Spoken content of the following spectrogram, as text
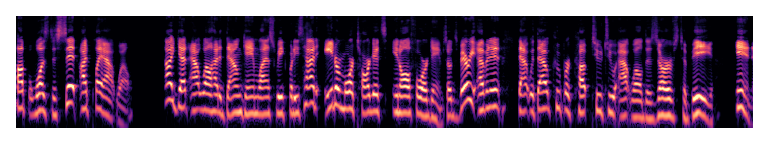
Kupp was to sit, I'd play Atwell. I get Atwell had a down game last week, but he's had eight or more targets in all four games. So it's very evident that without Cooper Kupp, Tutu Atwell deserves to be in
